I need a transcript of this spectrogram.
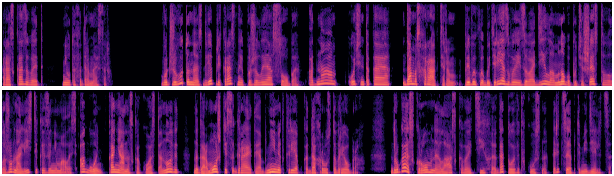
рассказывает Нюта Федермессер. Вот живут у нас две прекрасные пожилые особы. Одна очень такая дама с характером, привыкла быть резвой, заводила, много путешествовала, журналистикой занималась. Огонь, коня на скаку остановит, на гармошке сыграет и обнимет крепко до хруста в ребрах. Другая скромная, ласковая, тихая, готовит вкусно, рецептами делится,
